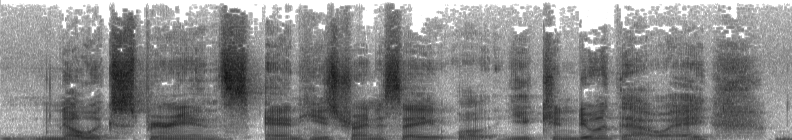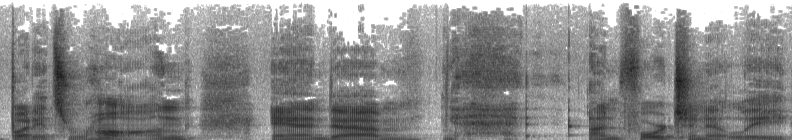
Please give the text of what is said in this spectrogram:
no experience and he's trying to say well you can do it that way but it's wrong and um, unfortunately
